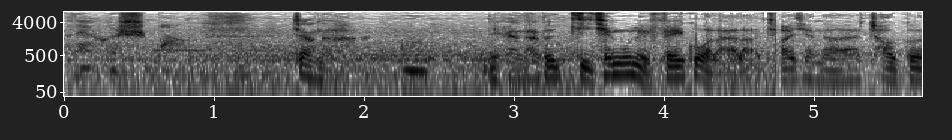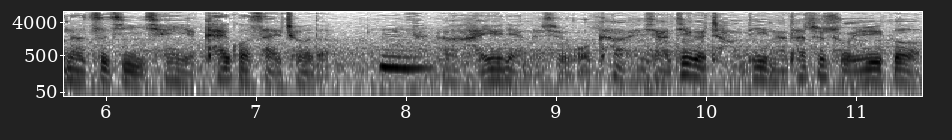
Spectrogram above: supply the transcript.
不太合适吧？这样的，嗯。你看，他都几千公里飞过来了，而且呢，超哥呢自己以前也开过赛车的，嗯，呃，还有一点呢是，我看了一下这个场地呢，它是属于一个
